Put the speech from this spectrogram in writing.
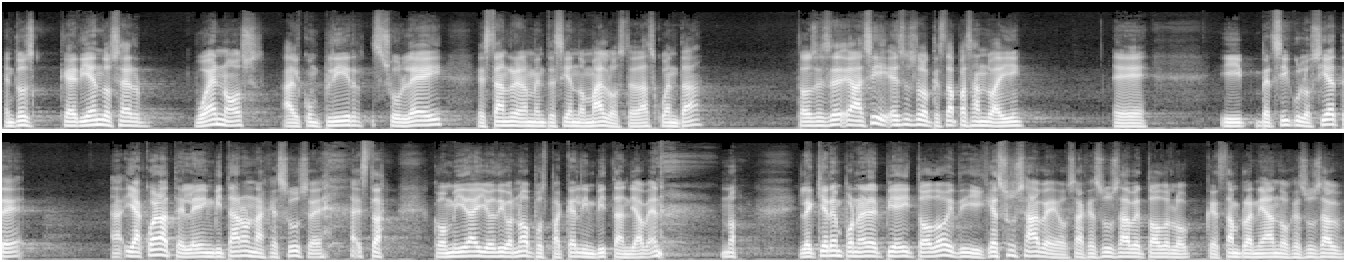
Entonces, queriendo ser buenos al cumplir su ley, están realmente siendo malos, ¿te das cuenta? Entonces, eh, así, eso es lo que está pasando ahí. Eh, y versículo 7, ah, y acuérdate, le invitaron a Jesús eh, a esta comida y yo digo, no, pues ¿para qué le invitan? Ya ven, no le quieren poner el pie y todo, y, Jesús sabe, o sea, Jesús sabe todo lo que están planeando, Jesús sabe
